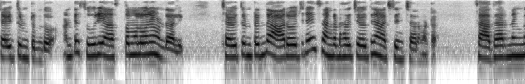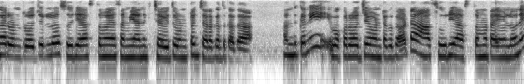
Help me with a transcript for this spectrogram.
చవితి ఉంటుందో అంటే సూర్య అస్తమలోనే ఉండాలి. చవితి ఉంటుందో ఆ రోజునే సంకటహర చవితిని ఆచరించాలన్నమాట. సాధారణంగా రెండు రోజుల్లో సూర్యాస్తమయ సమయానికి చవితి ఉండటం జరగదు కదా. అందుకని ఒక రోజే ఉంటది కాబట్టి ఆ సూర్య అస్తమ టైంలోనే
